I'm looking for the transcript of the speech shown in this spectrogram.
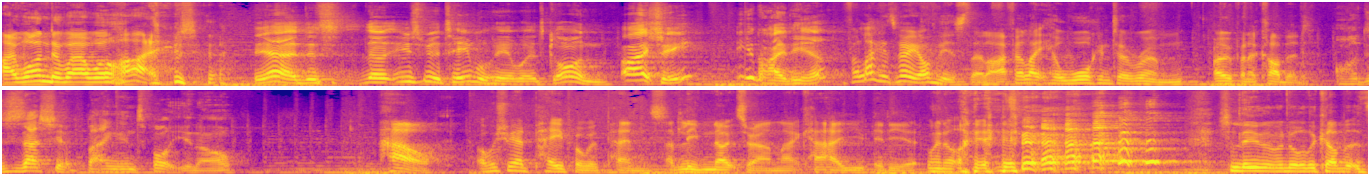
I wonder where we'll hide. Yeah, there used to be a table here but it's gone. Oh, actually, you can hide here. I feel like it's very obvious though. Like, I feel like he'll walk into a room, open a cupboard. Oh, this is actually a banging spot, you know. How? I wish we had paper with pens. I'd leave notes around like, "Hey, you idiot. We're not here. Just leave them in all the cupboards.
